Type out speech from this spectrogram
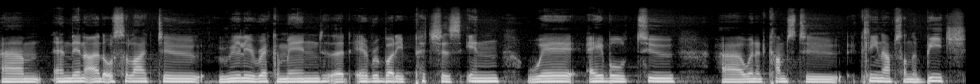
Um, and then I'd also like to really recommend that everybody pitches in where able to uh, when it comes to cleanups on the beach.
